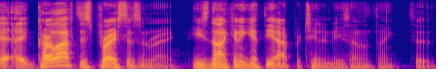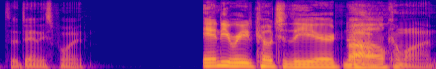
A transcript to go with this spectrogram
uh, uh, Karlaftis' price isn't right. He's not going to get the opportunities. I don't think. To to Danny's point. Andy Reid, coach of the year. No, Oh, come on.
